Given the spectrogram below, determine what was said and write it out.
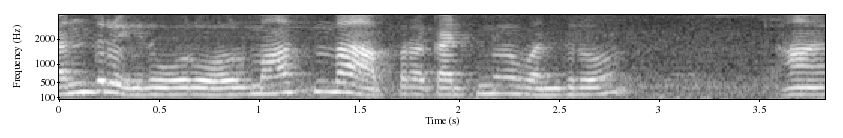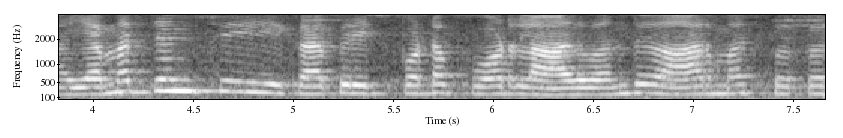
வந்துடும் இது ஒரு ஒரு மாதம்தான் அப்புறம் கண்டினியூவாக வந்துடும் எமர்ஜென்சி காப்பிரைட் போட்டால் போடலாம். அது வந்து ஆறு மாதத்துக்கு ஒருக்கா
